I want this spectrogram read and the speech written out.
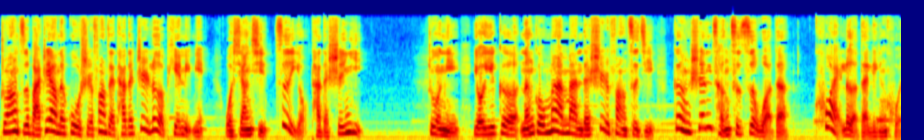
庄子把这样的故事放在他的《至乐篇》里面，我相信自有他的深意。祝你有一个能够慢慢的释放自己更深层次自我的快乐的灵魂。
